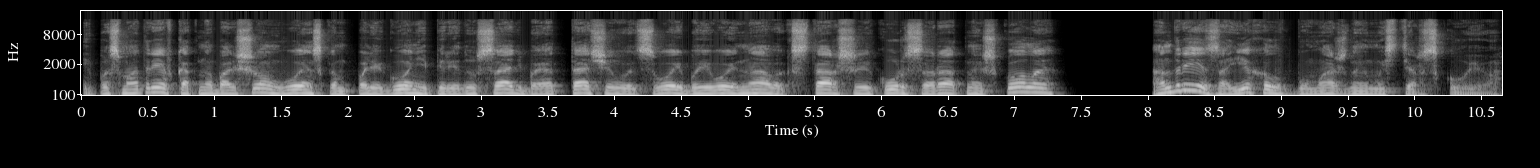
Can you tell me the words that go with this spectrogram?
И, посмотрев, как на большом воинском полигоне перед усадьбой оттачивают свой боевой навык старшие курсы ратной школы, Андрей заехал в бумажную мастерскую.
